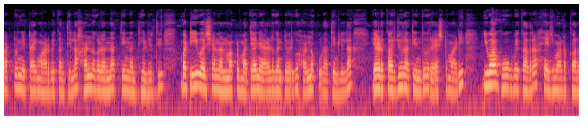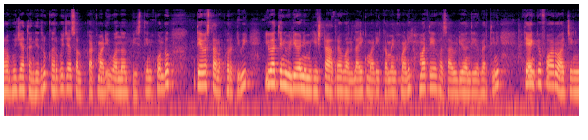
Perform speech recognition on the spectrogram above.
ಕಟ್ಟುನಿಟ್ಟಾಗಿ ಮಾಡಬೇಕಂತಿಲ್ಲ. ಹಣ್ಣುಗಳನ್ನು ತಿನ್ನಂತ ಹೇಳಿರ್ತೀವಿ. ಬಟ್ ಈ ವರ್ಷ ನನ್ನ ಮಕ್ಕಳು ಮಧ್ಯಾಹ್ನ ಎರಡು ಗಂಟೆವರೆಗೂ ಹಣ್ಣು ಕೂಡ ತಿನ್ನಲಿಲ್ಲ ಎರಡು ಖರ್ಜೂರ ತಿಂದು ರೆಸ್ಟ್ ಮಾಡಿ ಇವಾಗ ಹೋಗಬೇಕಾದ್ರೆ ಯಜಮಾನ್ರು ಕರ್ಬೂಜ ತಂದಿದ್ರು. ಕರ್ಬೂಜ ಸ್ವಲ್ಪ ಕಟ್ ಮಾಡಿ ಒಂದೊಂದು ಪೀಸ್ ತಿನ್ಕೊಂಡು ದೇವಸ್ಥಾನಕ್ಕೆ ಹೊರಟಿವಿ. ಇವತ್ತಿನ ವಿಡಿಯೋ ನಿಮಗೆ ಇಷ್ಟ ಆದರೆ ಒಂದು ಲೈಕ್ ಮಾಡಿ ಕಮೆಂಟ್ ಮಾಡಿ. ಮತ್ತೆ ಹೊಸ ವಿಡಿಯೋ ಒಂದಿಗೆ ಬರ್ತೀನಿ. ಥ್ಯಾಂಕ್ ಯು ಫಾರ್ ವಾಚಿಂಗ್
